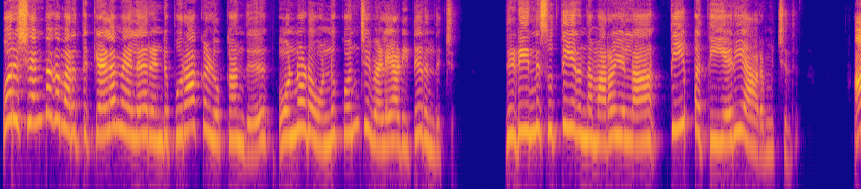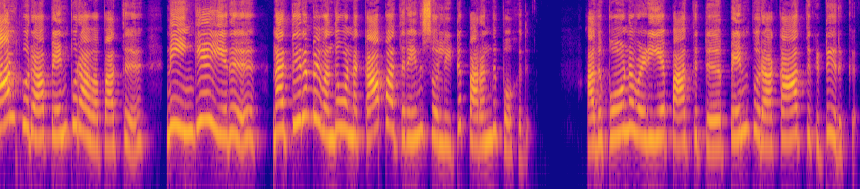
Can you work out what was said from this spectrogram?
ஒரு செண்பக மரத்து கிளமேல ரெண்டு புறாக்கள் உட்காந்து ஒன்னோட ஒண்ணு கொஞ்சம் விளையாடிட்டு இருந்துச்சு. திடீர்னு சுத்தி இருந்த மரம் எல்லாம் தீப்பத்தி எரிய ஆரம்பிச்சுது. ஆண் புறா பெண் புறாவை பார்த்து நீ இங்கே இரு. நான் திரும்பி வந்து உன்னை காப்பாத்துறேன்னு சொல்லிட்டு பறந்து போகுது. அது போன வழியே பார்த்துட்டு பெண் புறா காத்துக்கிட்டு இருக்கு.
